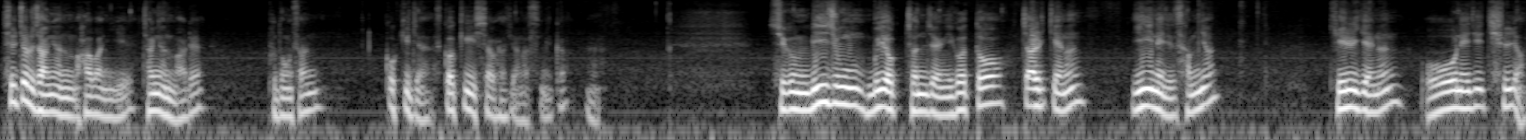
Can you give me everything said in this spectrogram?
실제로 작년 하반기에 작년 말에 부동산 꺾이지 꺾이기 시작하지 않았습니까? 예. 지금 미중 무역 전쟁 이것도 짧게는 2 내지 3년, 길게는 5 내지 7년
